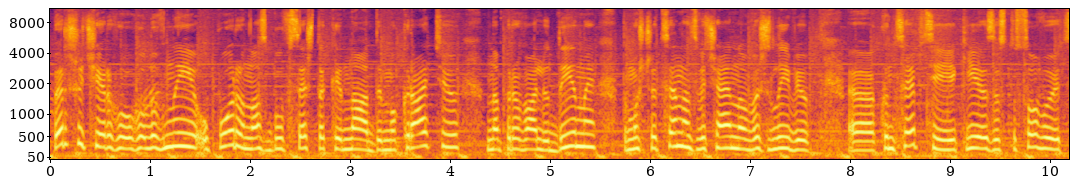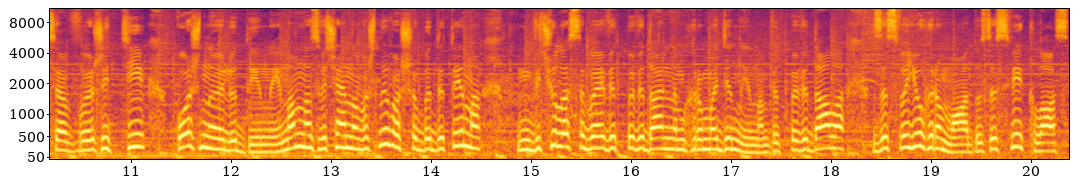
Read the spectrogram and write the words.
В першу чергу головний упор у нас був все ж таки на демократію, на права людини, тому що це надзвичайно важливі е, концепції, які застосовуються в житті кожної людини. І нам надзвичайно важливо, щоб дитина відчула себе відповідальним громадянином, відповідала за свою громаду, за свій клас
